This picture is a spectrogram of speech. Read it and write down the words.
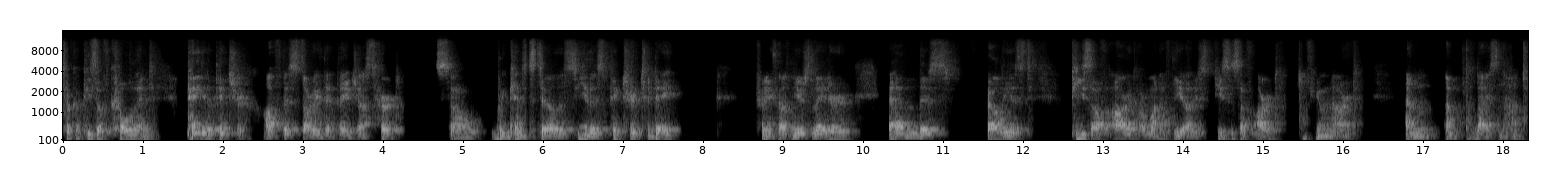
took a piece of coal and painted a picture of the story that they just heard. So we can still see this picture today, 20,000 years later. Um, this earliest piece of art, or one of the earliest pieces of art, of human art, um, bison hunt.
